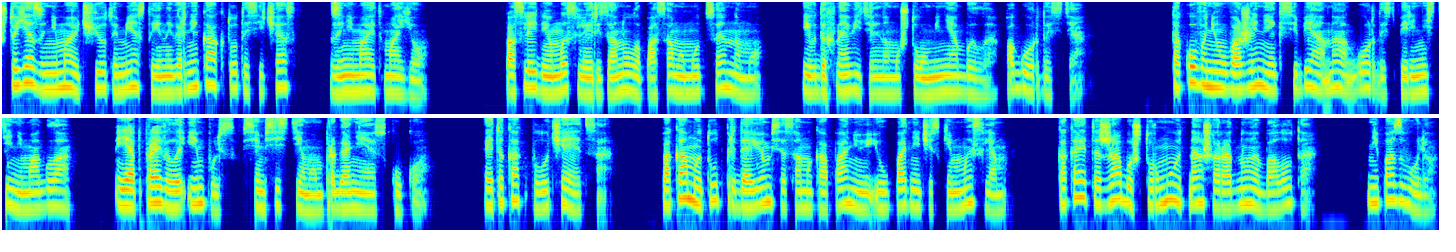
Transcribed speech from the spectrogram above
Что я занимаю чьё-то место, и наверняка кто-то сейчас занимает моё. Последняя мысль резанула по самому ценному и вдохновительному, что у меня было, по гордости. Такого неуважения к себе она, гордость, перенести не могла и отправила импульс всем системам, прогоняя скуку. Это как получается? Пока мы тут предаемся самокопанию и упадническим мыслям, какая-то жаба штурмует наше родное болото. Не позволю.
